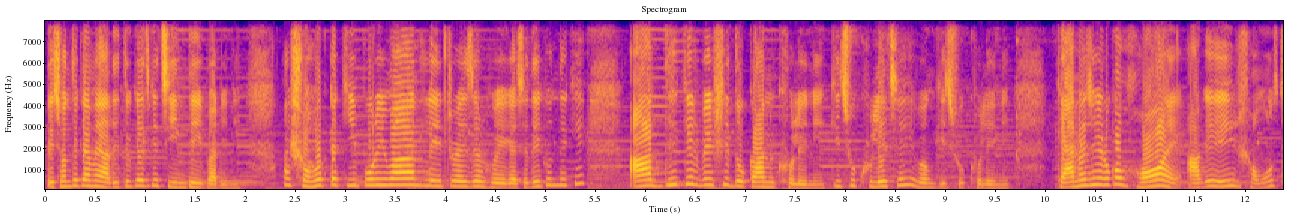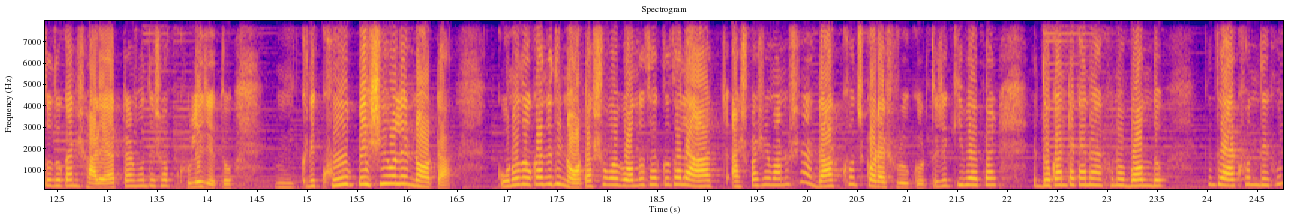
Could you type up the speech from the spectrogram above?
পেছন থেকে আমি আদিত্যকে আজকে চিনতেই পারিনি। আর শহরটা কি পরিমাণ লেটারাইজার হয়ে গেছে? দেখুন দেখি, আর্ধেকের বেশি দোকান খোলেনি, কিছু খুলেছে এবং কিছু খোলেনি। কেন যে এরকম হয়? আগে এই সমস্ত দোকান সাড়ে আটটার মধ্যে সব খুলে যেত। মানে খুব বেশি হলে নটা। কোনো দোকান যদি নটার সময় বন্ধ থাকতো, তাহলে আশপাশের মানুষ না ডাক খোঁজ করা শুরু করতো যে, কী ব্যাপার? দোকানটা কেন এখনও বন্ধ? কিন্তু এখন দেখুন,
